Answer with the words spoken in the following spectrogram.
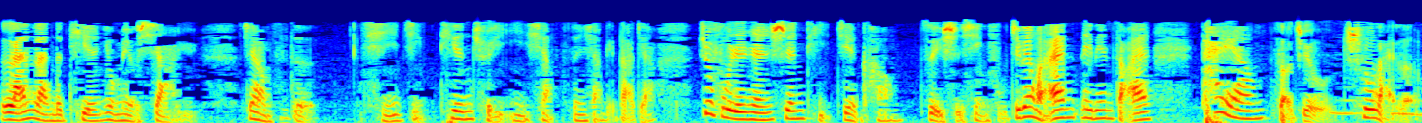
蓝蓝的天又没有下雨，这样子的奇景天垂异象分享给大家，祝福人人身体健康，最是幸福。这边晚安，那边早安，太阳早就出来了。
